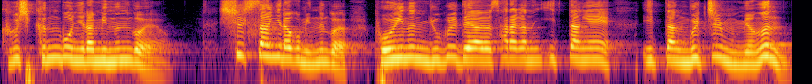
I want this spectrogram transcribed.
그것이 근본이라 믿는 거예요. 실상이라고 믿는 거예요. 보이는 육을 대하여 살아가는 이 땅의 이 땅 물질 문명은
